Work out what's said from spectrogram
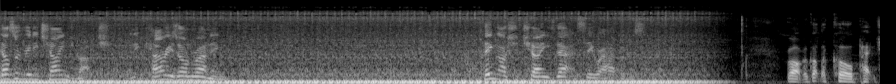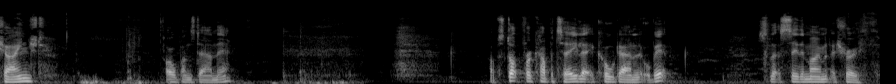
doesn't really change much and it carries on running. I think I should change that and see what happens. Right, we've got the coil pack changed. Old one's down there. I've stopped for a cup of tea, let it cool down a little bit. So let's see the moment of truth.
